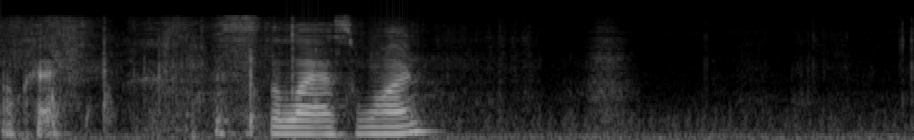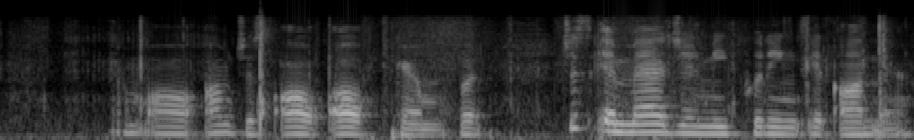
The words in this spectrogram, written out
Okay, this is the last one. I'm all I'm just all off camera, but just imagine me putting it on there.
